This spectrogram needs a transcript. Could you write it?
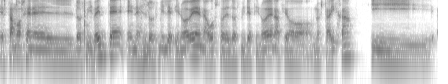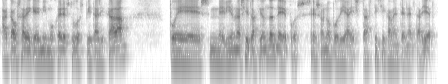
Estamos en el 2020, en el 2019, en agosto del 2019 nació nuestra hija y a causa de que mi mujer estuvo hospitalizada, pues me vi en una situación donde pues eso no podía estar físicamente en el taller.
